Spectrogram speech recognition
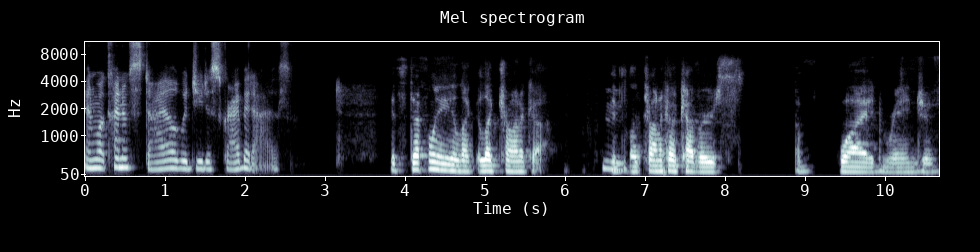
And what kind of style would you describe it as? It's definitely like electronica. Hmm. Electronica covers a wide range of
